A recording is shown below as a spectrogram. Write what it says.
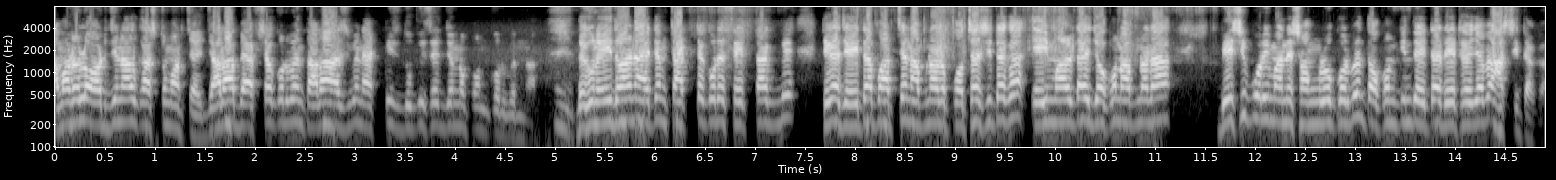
আমার হলো অরিজিনাল কাস্টমার চাই। যারা ব্যবসা করবেন তারা আসবেন এক পিস দু পিসের জন্য ফোন করবেন না। দেখুন এই ধরনের আইটেম চারটে করে সেট থাকবে। ঠিক আছে এটা পাচ্ছেন আপনারা পঁচাশি টাকা। এই মালটাই যখন আপনারা বেশি পরিমাণে সংগ্রহ করবেন, তখন কিন্তু এটা রেট হয়ে যাবে আশি টাকা।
